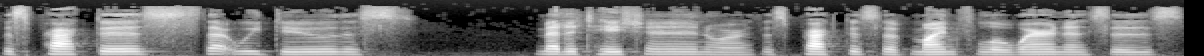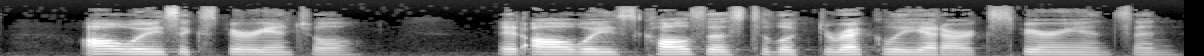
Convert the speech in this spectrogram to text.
This practice that we do, this meditation or this practice of mindful awareness is always experiential. It always calls us to look directly at our experience and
